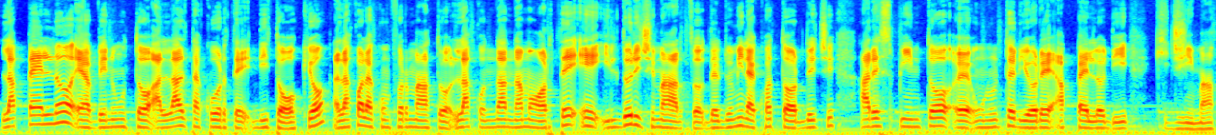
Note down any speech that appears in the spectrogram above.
L'appello è avvenuto all'Alta Corte di Tokyo, alla quale ha conformato la condanna a morte e il 12 marzo del 2014 ha respinto eh, un ulteriore appello di Kijima.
